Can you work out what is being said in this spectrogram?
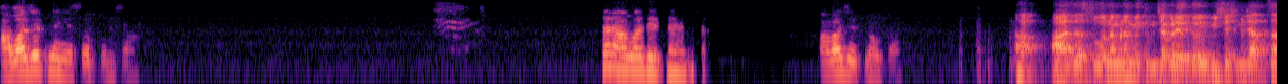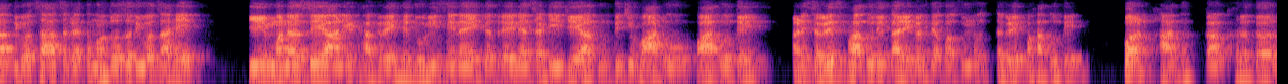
आवाज येत नाहीये सर तुमचा. सर आवाज येत नाही तुमचा. आवाज येत नव्हता. हा आज सुवर्ण मॅडम मी तुमच्याकडे येतोय. विशेष म्हणजे आजचा दिवस हा सगळ्यात महत्त्वाचा दिवस आहे. की मनसे आणि ठाकरे हे दोन्ही सेना एकत्र येण्यासाठी जे आतुरतेची वाट हो- पाहत होते आणि सगळेच पाहत होते कार्यकर्त्यापासून सगळे पाहत होते. पण हा धक्का खर तर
